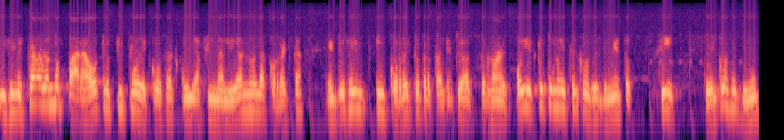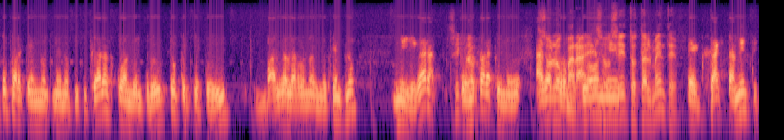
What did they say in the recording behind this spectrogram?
Y si me están hablando para otro tipo de cosas cuya finalidad no es la correcta, entonces hay un incorrecto tratamiento de datos personales. Oye, es que tú me diste el consentimiento. Sí, te di el consentimiento para que me notificaras cuando el producto que te pedí, valga la ronda del ejemplo, me llegara, sí, pero claro. no para que me haga Solo para eso, sí, totalmente. Exactamente.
